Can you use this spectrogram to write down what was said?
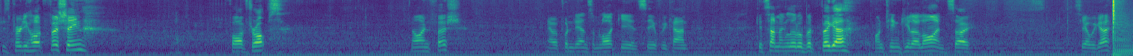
She's pretty hot fishing. Five drops, nine fish. Now we're putting down some light gear and see if we can't get something a little bit bigger on 10 kilo line. So, see how we go.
